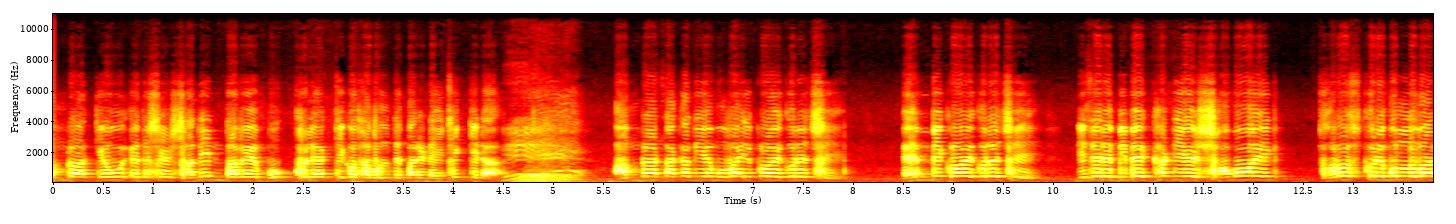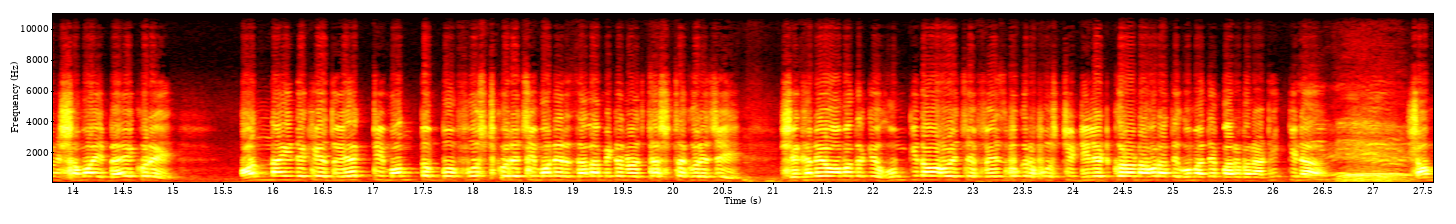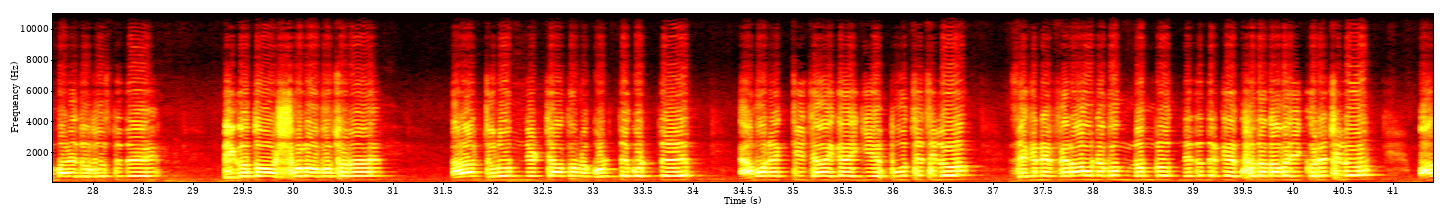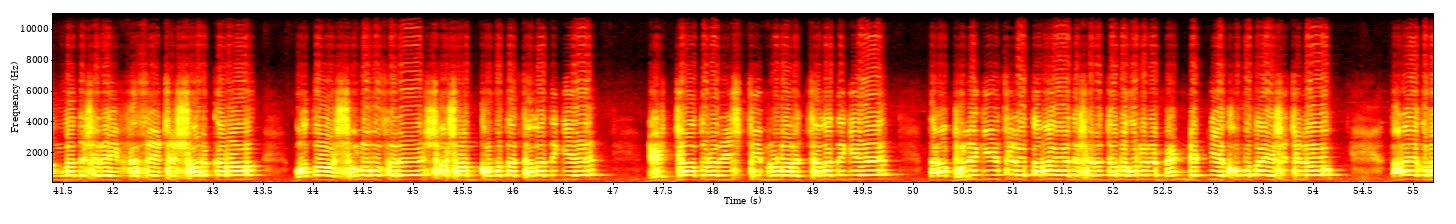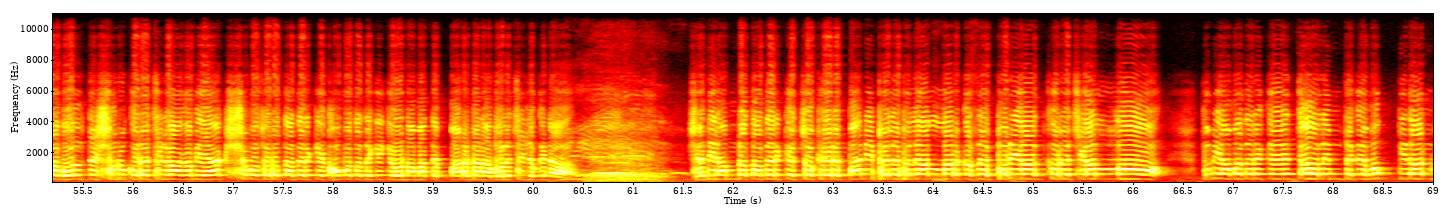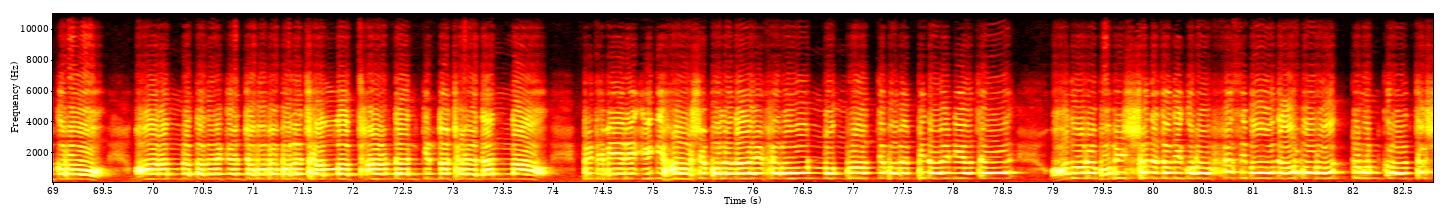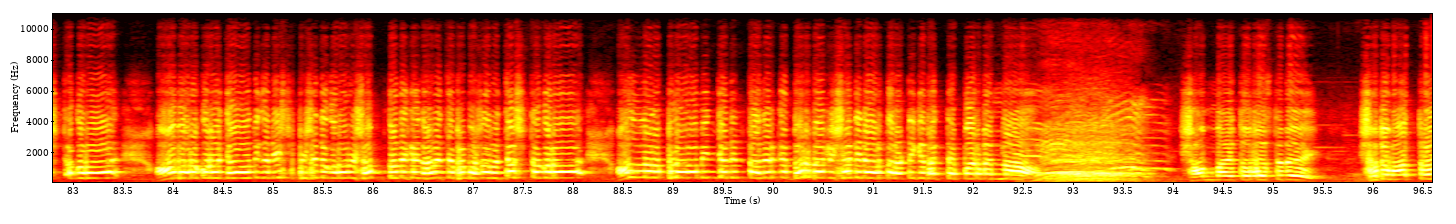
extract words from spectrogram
আমরা কেউ এদেশে স্বাধীনভাবে মুখ খুলে একটি কথা বলতে পারি নাই, ঠিক কিনা? আমরা টাকা দিয়ে মোবাইল ক্রয় করেছি এমবি ক্রয় করেছি, নিজের বিবেক খাটিয়ে সময় খরচ করে, মূল্যবান সময় ব্যয় করে, অন্যায় দেখে দু একটি মন্তব্য পোস্ট করেছি, মনের জ্বালা মেটানোর চেষ্টা করেছি, সেখানেও আমাদেরকে হুমকি দেওয়া হয়েছে, ফেসবুকের পোস্টটি ডিলিট করো না রাতে ঘুমাতে পারবে না, ঠিক কিনা? সম্মানিত উপস্থিতি বিগত ষোলো বছরে তারা জুলুম নির্যাতন করতে করতে এমন একটি জায়গায় গিয়ে পৌঁছেছিল, যেখানে ফেরাউন এবং নমরুদ নিজেদেরকে খোদা দাবাই করেছিল। বাংলাদেশের এই ফ্যাসিস্ট সরকারও গত ষোলো বছরে শাসন ক্ষমতা চালাতে গিয়ে, নির্যাতনের স্টিম রোলার চালাতে গিয়ে তারা ভুলে গিয়েছিল। তারাও এদেশের জনগণের ম্যান্ডেট নিয়ে ক্ষমতায় এসেছিল। তারা কথা বলতে শুরু করেছিল আগামী একশো বছর, তাদেরকে ক্ষমতা থেকে কেউ নামাতে পারবে না, বলেছিল কিনা? সেদিন আমরা তাদেরকে চোখের পানি ফেলে ফেলে আল্লাহর কাছে ফরিয়াদ করেছি, আল্লাহ, তুমি আমাদেরকে জালিম থেকে মুক্তি দান করো। আর আমরা তাদেরকে জবাবে বলেছি, আল্লাহ ছাড় দেন, কিন্তু ছেড়ে দেন না। পৃথিবীর ইতিহাস বলে দেয় শুধুমাত্র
